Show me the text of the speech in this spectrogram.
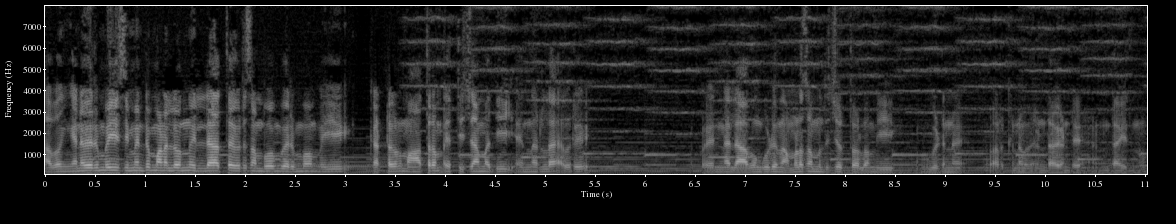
അപ്പോൾ ഇങ്ങനെ വരുമ്പോൾ ഈ സിമെന്റും മണലൊന്നും ഇല്ലാത്ത ഒരു സംഭവം വരുമ്പം ഈ കട്ടകൾ മാത്രം എത്തിച്ചാൽ മതി എന്നുള്ള ഒരു പിന്നെ ലാഭം കൂടി നമ്മളെ സംബന്ധിച്ചിടത്തോളം ഈ വീടിന് വർക്കിന് ഉണ്ടാകേണ്ട ഉണ്ടായിരുന്നു.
